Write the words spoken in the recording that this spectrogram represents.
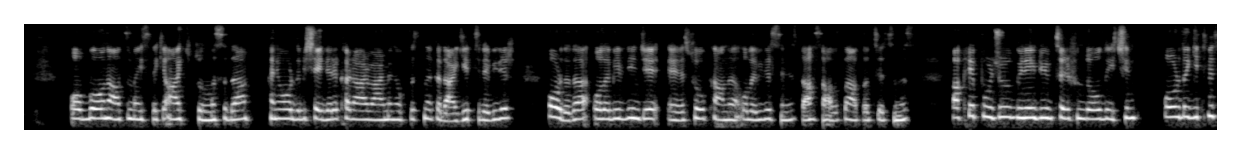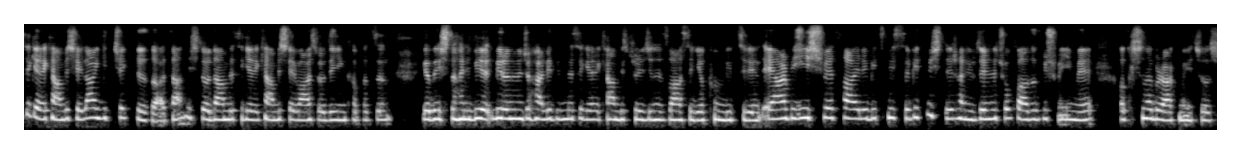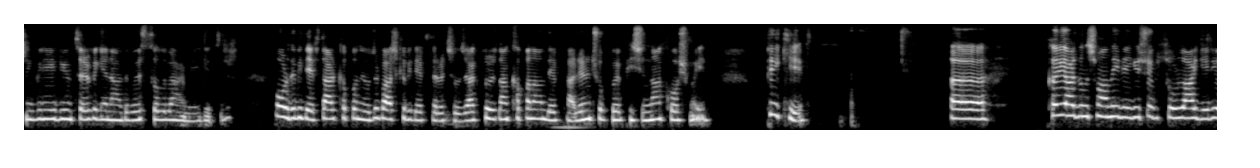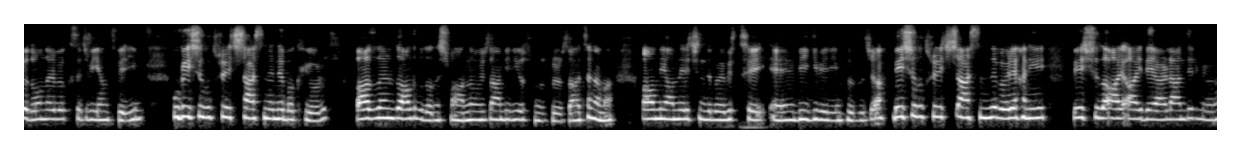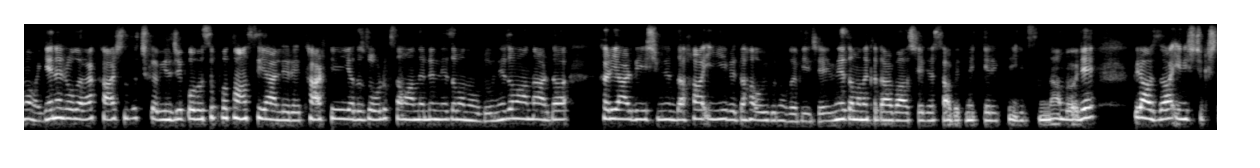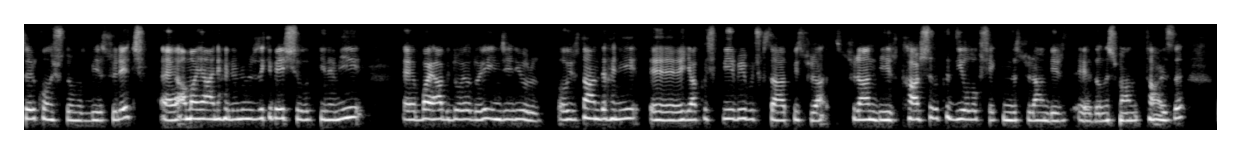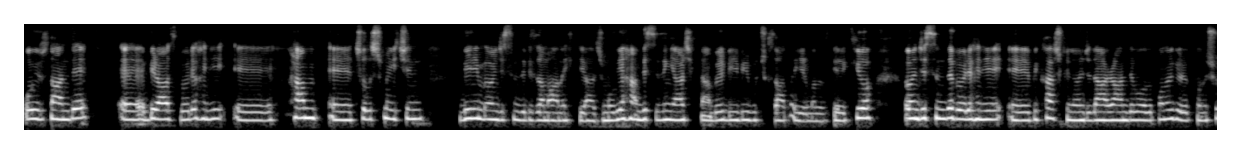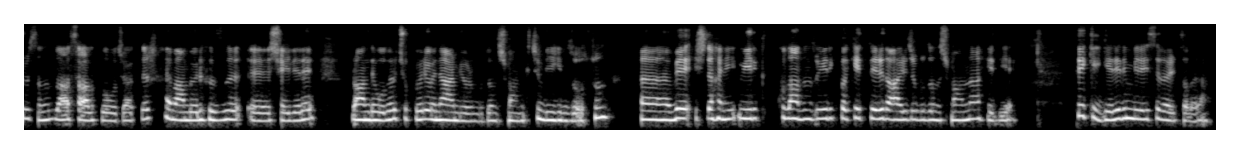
O bu 16 Mayıs'taki ay tutulması da hani orada bir şeylere karar verme noktasına kadar getirebilir. Orada da olabildiğince e, soğukkanlı olabilirsiniz, daha sağlıklı atlatırsınız. Akrep Burcu Güney Düğüm tarafında olduğu için orada gitmesi gereken bir şeyler gidecektir zaten. İşte ödenmesi gereken bir şey varsa ödeyin kapatın ya da işte hani bir, bir an önce halledilmesi gereken bir süreciniz varsa yapın bitirin. Eğer bir iş vesaire bitmişse bitmiştir. Hani üzerine çok fazla düşmeyin ve akışına bırakmaya çalışın. Güney düğüm tarafı genelde böyle salı vermeye getirir. Orada bir defter kapanıyordur, başka bir defter açılacaktır. O yüzden kapanan defterlerin çok böyle peşinden koşmayın. Peki, ee, Kariyer danışmanlığı ile ilgili şöyle bir sorular geliyordu. Onlara böyle kısaca bir yanıt vereyim. Bu beş yıllık süreç içerisinde ne bakıyoruz? Bazılarınız aldı bu danışmanlığı o yüzden biliyorsunuzdur zaten ama almayanlar için de böyle bir şey, e, bilgi vereyim hızlıca. Beş yıllık süreç içerisinde böyle hani beş yılı ay ay değerlendirmiyorum ama genel olarak karşınıza çıkabilecek olası potansiyelleri, terfi ya da zorluk zamanlarının ne zaman olduğu, ne zamanlarda kariyer değişiminin daha iyi ve daha uygun olabileceği, ne zamana kadar bazı şeyleri sabretmek gerektiği gibisinden böyle biraz daha iniş çıkışları konuştuğumuz bir süreç. E, ama yani hani önümüzdeki beş yıllık dinamiği e, bayağı bir doya doya inceliyoruz. O yüzden de hani e, yaklaşık bir, bir buçuk saat bir süren, süren bir karşılıklı diyalog şeklinde süren bir e, danışman tarzı. O yüzden de e, biraz böyle hani e, hem e, çalışma için benim öncesinde bir zamana ihtiyacım oluyor. Hem de sizin gerçekten böyle bir, bir buçuk saat ayırmanız gerekiyor. Öncesinde böyle hani e, birkaç gün önceden randevu alıp ona göre konuşursanız daha sağlıklı olacaktır. Hemen böyle hızlı e, şeylere randevuları çok böyle önermiyorum bu danışmanlık için bilginiz olsun. E, ve işte hani üyelik kullandığınız üyelik paketleri de ayrıca bu danışmanlığa hediye. Peki gelelim bireysel haritalara.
